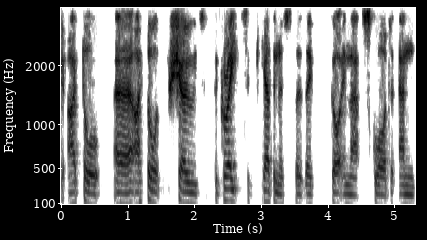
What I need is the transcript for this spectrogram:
yeah. I thought uh, I thought showed the great togetherness that they've got in that squad and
